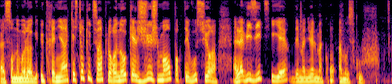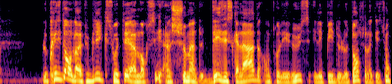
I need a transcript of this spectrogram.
euh, son homologue ukrainien. Question toute simple, Renaud, quel jugement portez-vous sur la visite hier d'Emmanuel Macron à Moscou? Le président de la République souhaitait amorcer un chemin de désescalade entre les Russes et les pays de l'OTAN sur la question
